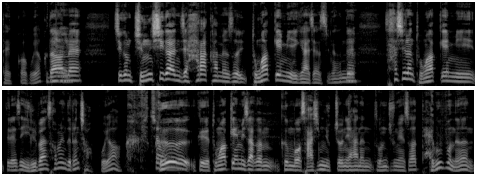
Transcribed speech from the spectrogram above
될 거고요. 그 다음에 네. 지금 증시가 이제 하락하면서 동학개미 얘기하지 않습니까? 근데 네. 사실은 동학개미들에서 일반 서민들은 적고요. 그렇죠. 그, 그 동학개미 자금 그 뭐 46조니 하는 돈 중에서 대부분은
